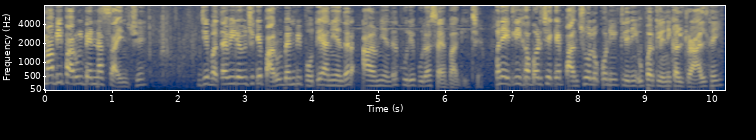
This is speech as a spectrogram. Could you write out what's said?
એમાં બી પારુલબેનના સાઇન છે. જે બતાવી રહ્યું છે કે પારુલબેન બી પોતે આની અંદર આની અંદર પૂરેપૂરા સહભાગી છે. મને એટલી ખબર છે કે પાંચસો લોકોની ક્લિનિક ઉપર ક્લિનિકલ ટ્રાયલ થઈ.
